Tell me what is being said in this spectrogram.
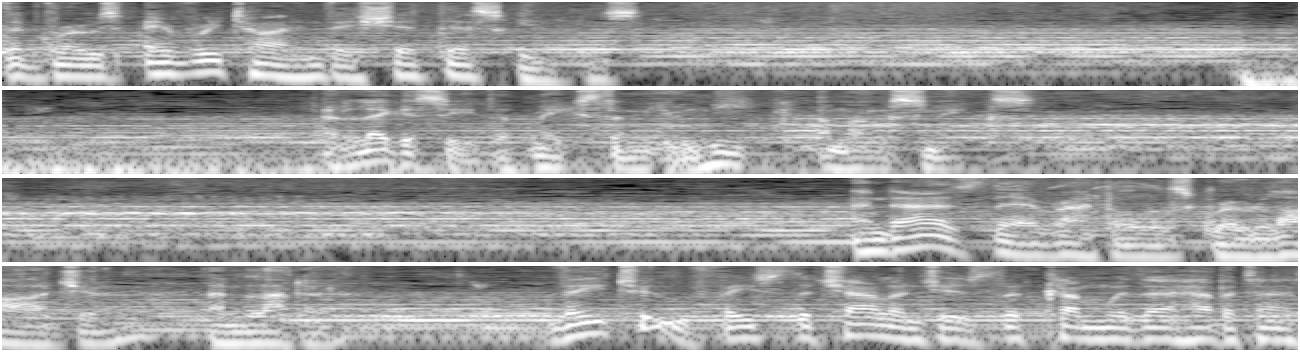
that grows every time they shed their skins. A legacy that makes them unique among snakes. And as their rattles grow larger and ladder, they too face the challenges that come with their habitat.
